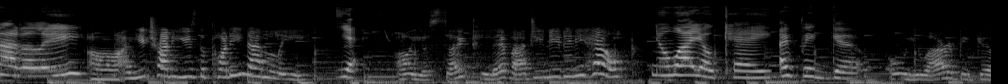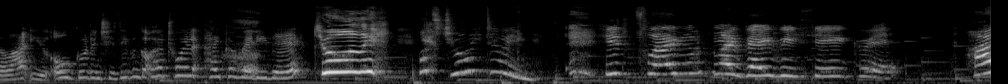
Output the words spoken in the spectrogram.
Natalie. Oh, are you trying to use the potty, Natalie? Yes. Oh, you're so clever. Do you need any help? No, I okay. I'm big girl. Oh, you are a big girl, aren't you? Oh, good. And she's even got her toilet paper ready there. Julie, What's Julie doing? she's playing with my baby secret. Hi,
